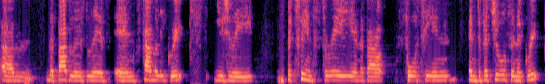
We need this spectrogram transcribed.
um, the babblers live in family groups, usually between three and about 14 individuals in a group.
